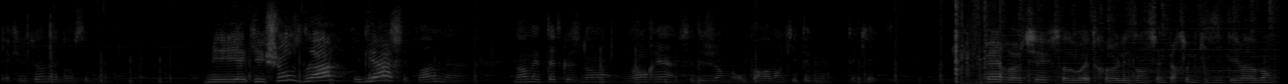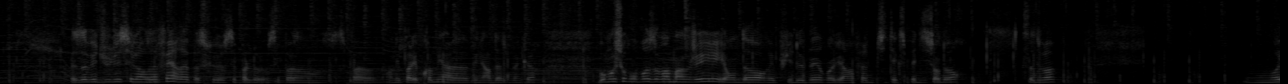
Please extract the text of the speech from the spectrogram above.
il y a quelqu'un là? Non, c'est bon. Mais il y a quelque chose là, Ouais, regarde. je sais pas, mais. Non, mais peut-être que. Non, non, rien. C'est des gens auparavant qui étaient venus, t'inquiète. Père, euh, tu sais, ça doit être euh, les anciennes personnes qui étaient là avant. Elles avaient dû laisser leurs Oui. affaires, hein, parce que c'est pas le. C'est pas, c'est pas. On n'est pas les premiers à venir bunker. Bon, moi je te propose, on va manger et on dort. Et puis demain, on ira faire une petite expédition dehors. Ça te va? Mm, Oui,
